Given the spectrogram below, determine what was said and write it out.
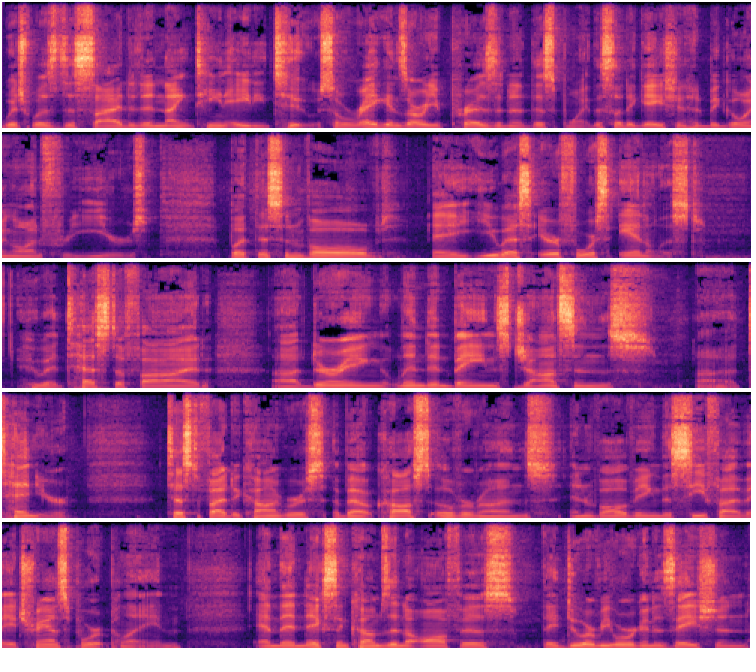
which was decided in 1982. So Reagan's already president at this point. This litigation had been going on for years. But this involved a U.S. Air Force analyst who had testified uh, during Lyndon Baines Johnson's uh, tenure, testified to Congress about cost overruns involving the C 5A transport plane. And then Nixon comes into office. They do a reorganization.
